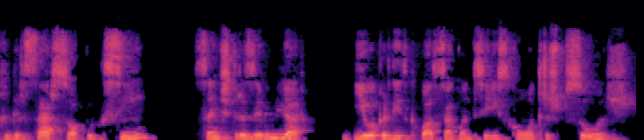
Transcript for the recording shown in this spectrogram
regressar só porque sim, sem lhes trazer o melhor. E eu acredito que possa acontecer isso com outras pessoas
